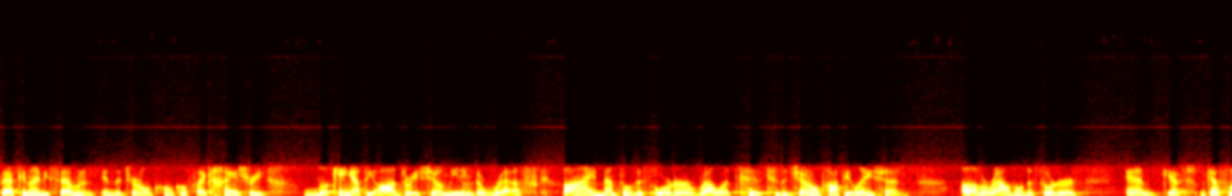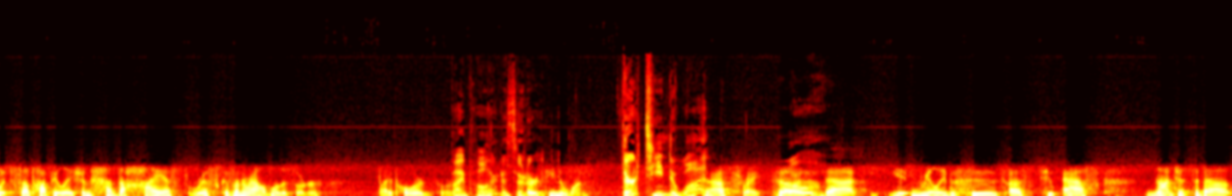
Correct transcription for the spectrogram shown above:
back in 97 in the Journal of Clinical Psychiatry looking at the odds ratio, meaning the risk by mental disorder relative to the general population of arousal disorders. And guess, guess which subpopulation had the highest risk of an arousal disorder? Bipolar disorder. Bipolar disorder. 13 to 1. 13 to 1. That's right. So wow. that it really behooves us to ask not just about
